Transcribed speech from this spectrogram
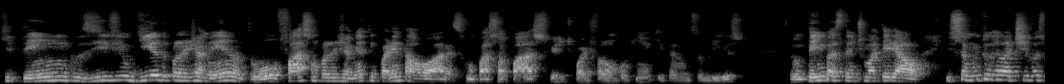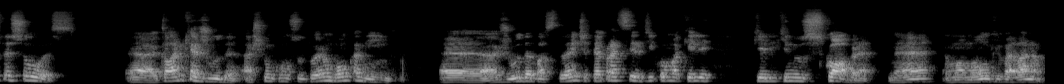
que tem inclusive o guia do planejamento, ou faça um planejamento em 40 horas, com passo a passo, que a gente pode falar um pouquinho aqui também sobre isso. Então tem bastante material. Isso é muito relativo às pessoas. É, claro que ajuda, acho que um consultor é um bom caminho. É, ajuda bastante, até para servir como aquele, aquele que nos cobra, né? É uma mão que vai lá, não,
